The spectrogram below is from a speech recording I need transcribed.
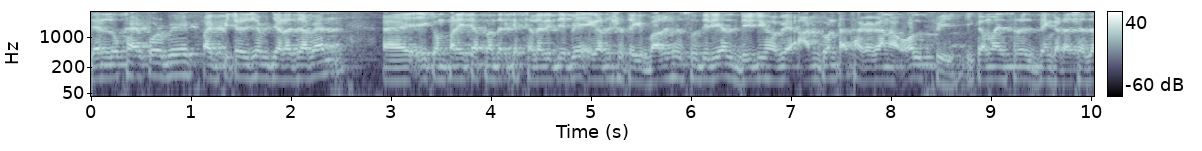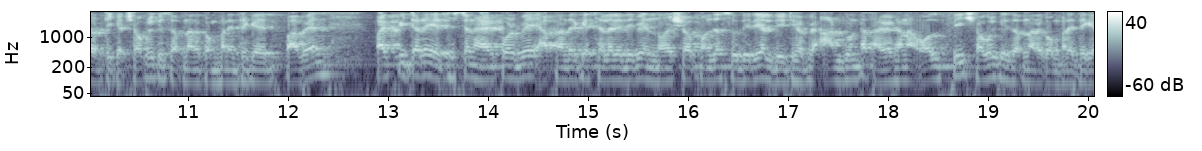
দেন লোক হায়ার করবে ফাইভ ফিটার হিসাবে যারা যাবেন এই কোম্পানিতে আপনাদেরকে স্যালারি দেবে এগারোশো থেকে বারোশো সৌদি রিয়াল। ডিউটি হবে আট ঘণ্টা থাকা গানা অল ফ্রি ইকামা ইন্স্যুরেন্স ব্যাংক আসা যাওয়ার টিকিট সকল কিছু আপনার কোম্পানি থেকে পাবেন। ফাইভ ফিটারে অ্যাসিস্ট্যান্ট হায়ার করবে, আপনাদেরকে স্যালারি দেবে নয়শো পঞ্চাশ সৌদি রিয়াল। ডিউটি হবে আট ঘণ্টা থাকা থাকাখানা অল ফ্রি সকল কিছু আপনারা কোম্পানি থেকে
